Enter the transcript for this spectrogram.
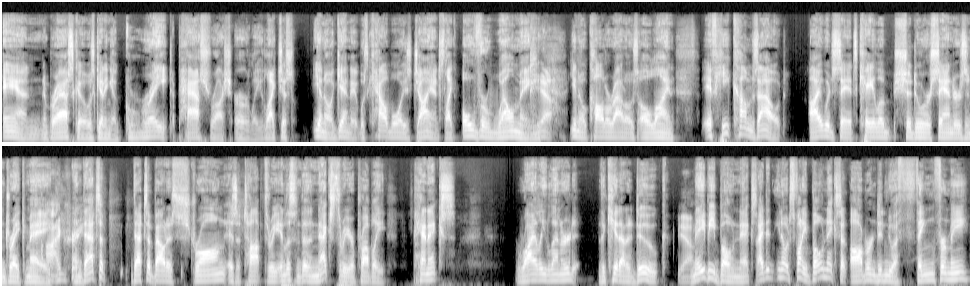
and Nebraska was getting a great pass rush early. Like just, you know, again, it was Cowboys Giants, like overwhelming, Yeah. you know, Colorado's O line. If he comes out, I would say it's Caleb, Shedeur Sanders, and Drake Maye. I agree. And that's a that's about as strong as a top three. And listen, the next three are probably Penix, Riley Leonard, the kid out of Duke, Yeah. maybe Bo Nix. I didn't, you know, it's funny. Bo Nix at Auburn didn't do a thing for me.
